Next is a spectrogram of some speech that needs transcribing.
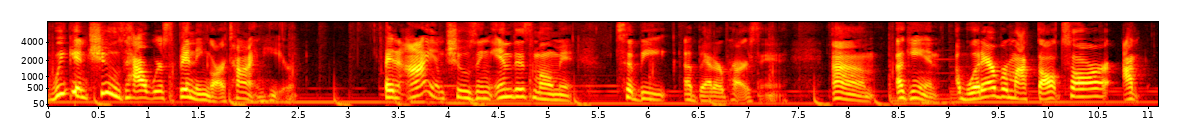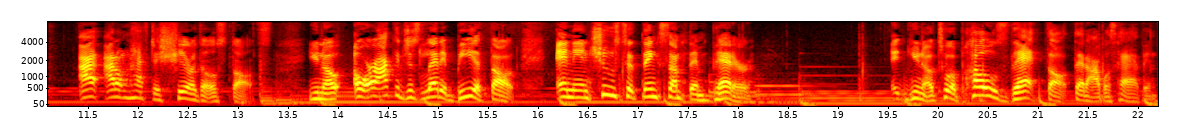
we can choose how we're spending our time here. And I am choosing in this moment to be a better person. Um, again, whatever my thoughts are, I, I, I don't have to share those thoughts, you know, or I could just let it be a thought and then choose to think something better you know to oppose that thought that i was having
